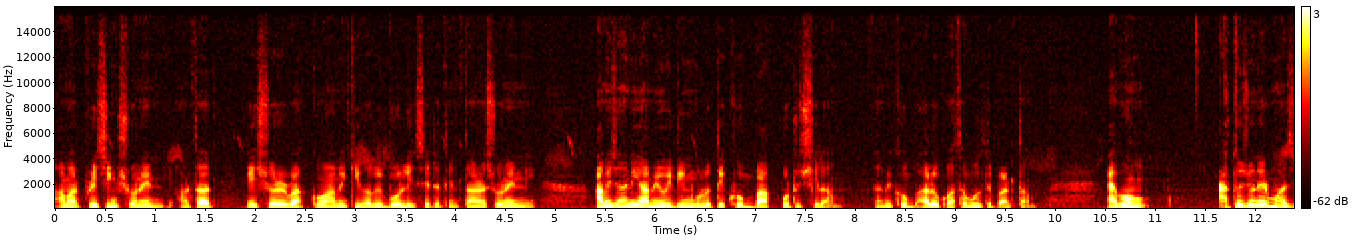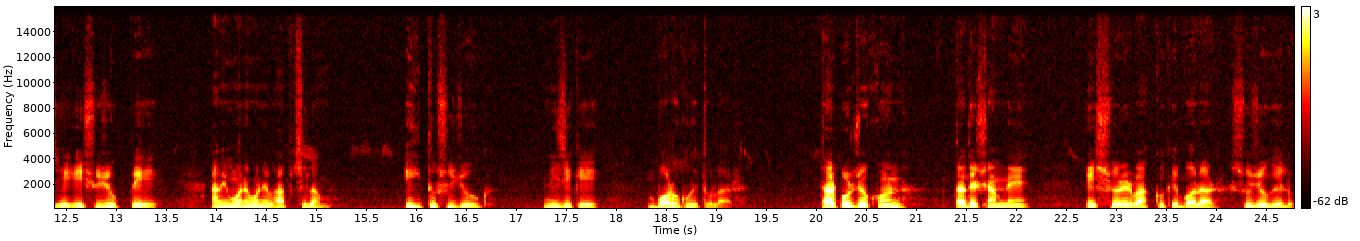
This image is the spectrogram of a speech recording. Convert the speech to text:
আমার প্রিচিং শোনেননি। অর্থাৎ ঈশ্বরের বাক্য আমি কীভাবে বলি সেটা তারা শোনেননি। আমি জানি আমি ওই দিনগুলোতে খুব বাকপটু ছিলাম, আমি খুব ভালো কথা বলতে পারতাম। এবং এতজনের মাঝে এই সুযোগ পেয়ে আমি মনে মনে ভাবছিলাম, এই তো সুযোগ নিজেকে বড় করে তোলার। তারপর যখন তাদের সামনে ঈশ্বরের বাক্যকে বলার সুযোগ এলো,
